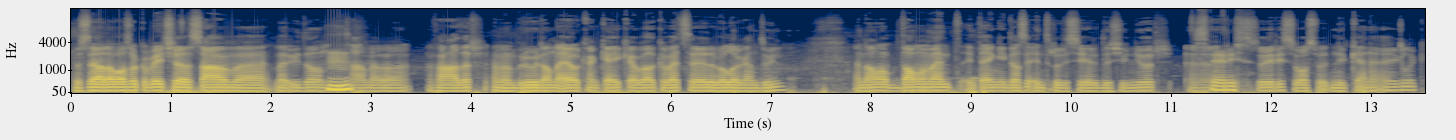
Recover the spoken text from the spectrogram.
Dus ja, dat was ook een beetje samen met, met u dan, Mhm. samen met mijn vader en mijn broer dan eigenlijk gaan kijken welke wedstrijden willen we gaan doen. En dan op dat moment, denk ik dat ze introduceren de junior eh, Series. series zoals we het nu kennen eigenlijk.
